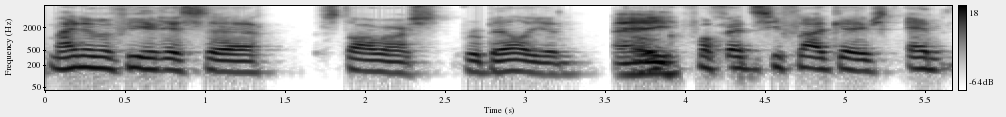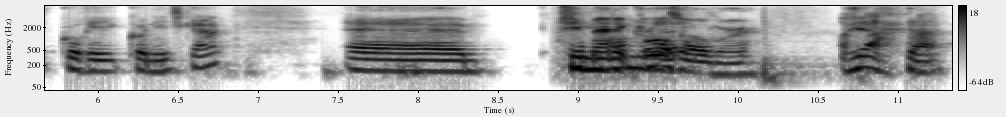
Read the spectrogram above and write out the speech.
mijn nummer 4 is Star Wars Rebellion. Hey. van Fantasy Flight Games en Cory Konitska. Uh, Thematic crossover. Oh ja, ja.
